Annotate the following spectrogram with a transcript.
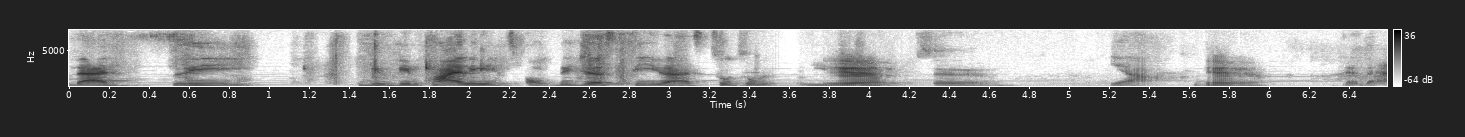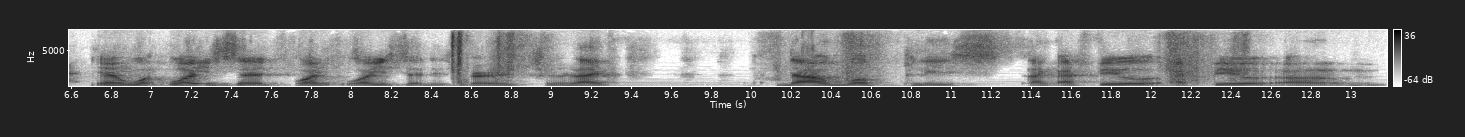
that see you've been piling it up. They just see you as total evil. Yeah. So yeah. Yeah. That. Yeah, what, what you said, what what you said is very true. Like that workplace, like I feel I feel um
